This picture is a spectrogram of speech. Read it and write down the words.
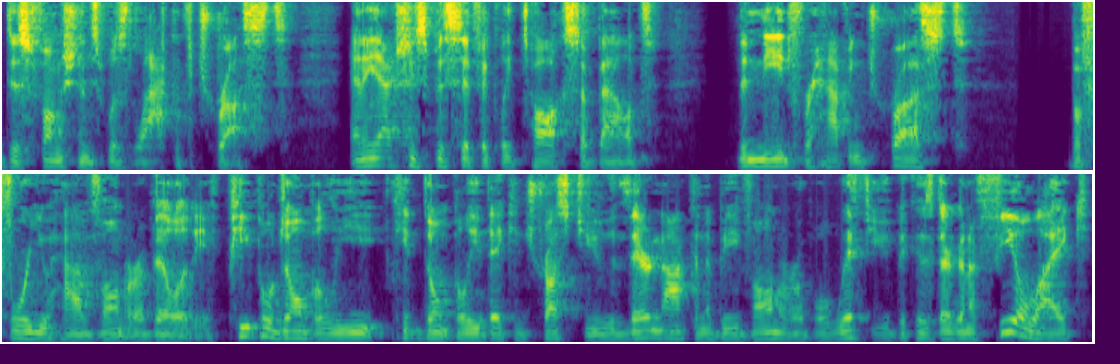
dysfunctions was lack of trust. And he actually specifically talks about the need for having trust before you have vulnerability. If people don't believe don't believe they can trust you, they're not going to be vulnerable with you because they're going to feel like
